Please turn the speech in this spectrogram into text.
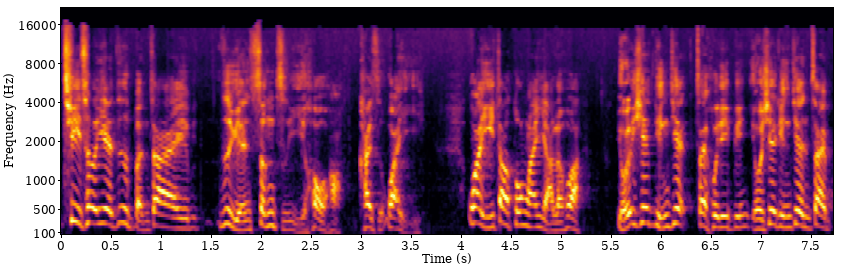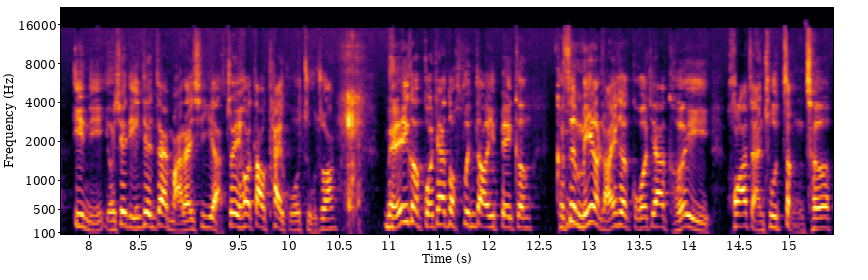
汽车业，日本在日元升值以后，哈，开始外移，外移到东南亚的话，有一些零件在菲律宾，有些零件在印尼，有些零件在马来西亚，最后到泰国组装，每一个国家都分到一杯羹，可是没有哪一个国家可以发展出整车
